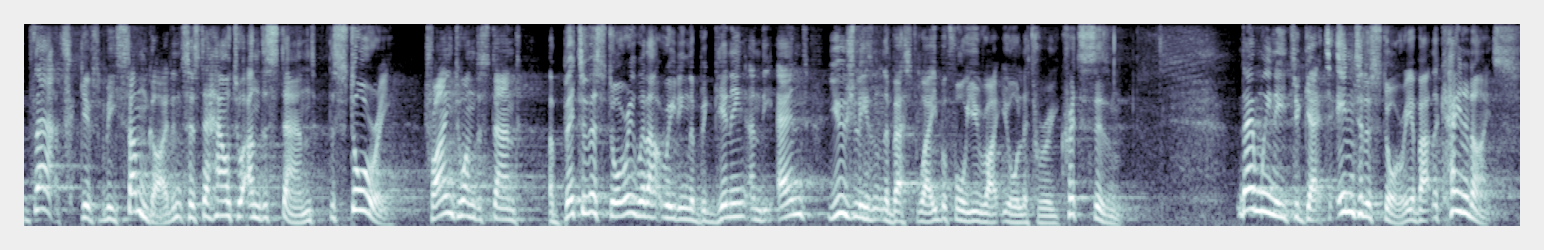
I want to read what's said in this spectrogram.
that gives me some guidance as to how to understand the story. Trying to understand a bit of a story without reading the beginning and the end usually isn't the best way before you write your literary criticism. Then we need to get into the story about the Canaanites.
